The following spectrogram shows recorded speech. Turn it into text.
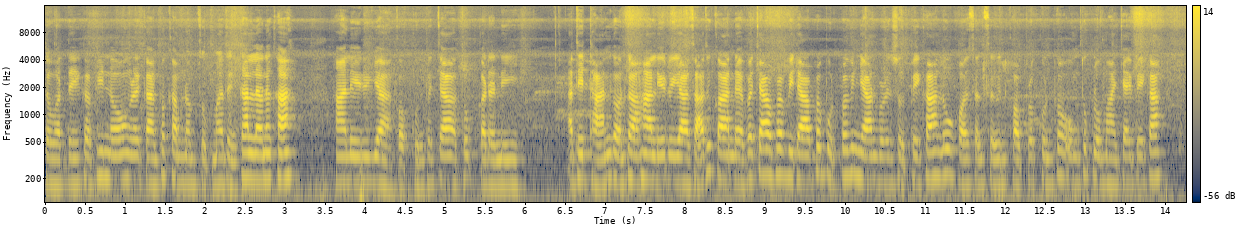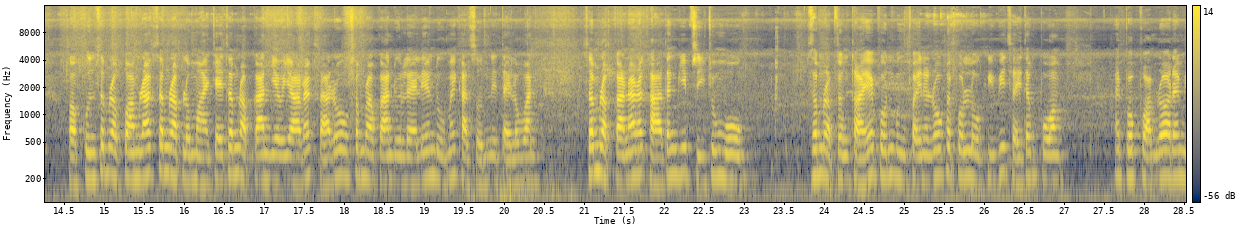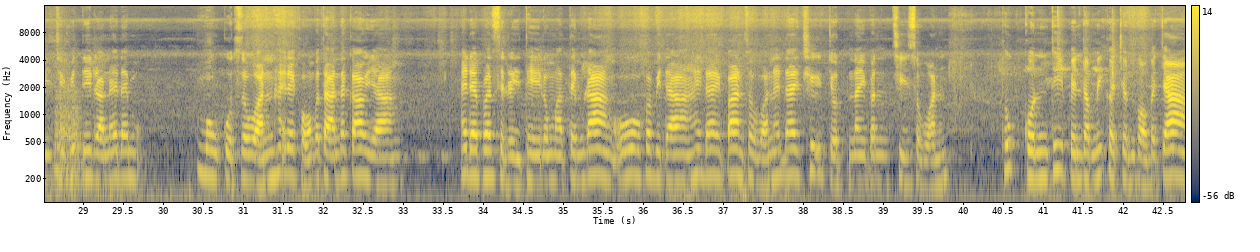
สวัสดีค่ะพี่น้องรายการพระคำนำสุขมาถึงท่านแล้วนะคะฮาเลลูยาขอบคุณพระเจ้าทุกกรณี อธิษฐานก่อนค่ะฮาเลลูยาสาธุการแด่พระเจ้าพระบิดาพระบุตรพระวิญญาณบริสุทธิ์ไปค่ะลูกขอสรรเสริญขอบพระคุณพระองค์ทุกลมหายใจไปค่ะขอบคุณสำหรับความรักสำหรับลมหายใจสำหรับการเยียวยารักษาโรคสำหรับการดูแลเลี้ยงดูไม่ขาดสนในแต่ละวันสำหรับการรักขาทั้ง 24 ชั่วโมงสำหรับทรงถ่ายให้พ้นมือไฟในโรคให้พ้นโลกีวิสัยทั้งปวง ให้พบความรอดได้มีชีวิตนิรันดร์ให้ได้ มงกุฎสวรรค์ให้ได้ของประทานทั้งเก้าอย่าง ให้ได้พระสิริเทลงมาเต็มร่าง โอ้พระบิดาให้ได้บ้านสวรรค์ให้ได้ชื่อจดในบัญชีสวรรค์ ทุกคนที่เป็นธรรมิกชนของพระเจ้า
